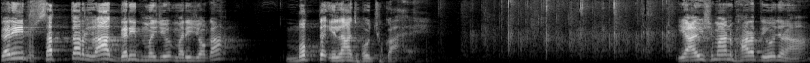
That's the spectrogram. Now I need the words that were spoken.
करीब 70 लाख गरीब मरीजों का मुफ़्त इलाज हो चुका है। यह आयुष्मान भारत योजना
